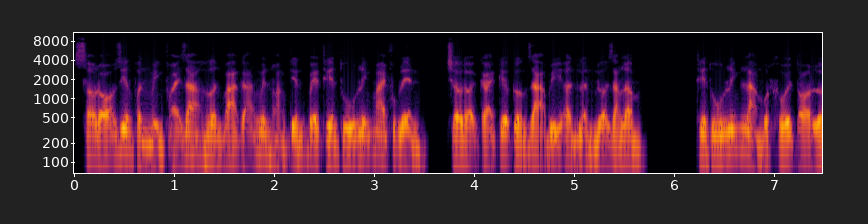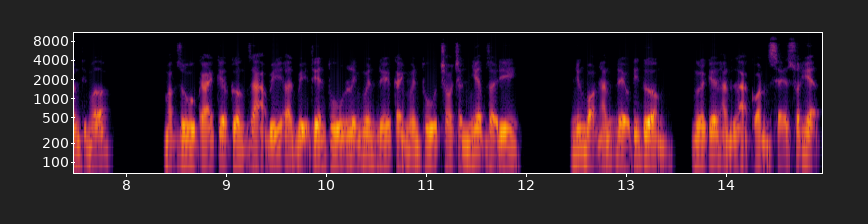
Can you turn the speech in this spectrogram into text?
Sau đó riêng phần mình phái ra hơn ba gã nguyên hoàng tiến về thiên thú lĩnh mai phục lên, chờ đợi cái kia cường giả bí ẩn lần nữa giáng lâm. Thiên thú lĩnh là một khối to lớn thì mỡ. Mặc dù cái kia cường giả bí ẩn bị thiên thú lĩnh nguyên đế cảnh nguyên thú cho chấn nhiếp rời đi, nhưng bọn hắn đều tin tưởng, người kia hẳn là còn sẽ xuất hiện.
